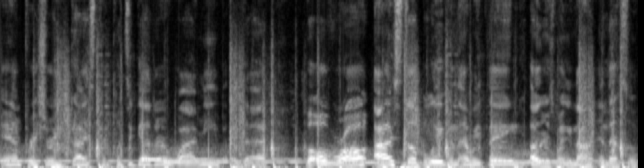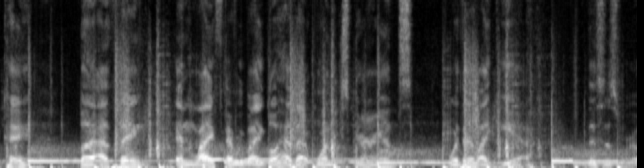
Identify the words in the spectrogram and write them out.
And I'm pretty sure you guys can put together what I mean by that. But overall, I still believe in everything. Others might not, and that's okay. But I think in life, everybody gonna have that one experience where they're like, yeah, this is real.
